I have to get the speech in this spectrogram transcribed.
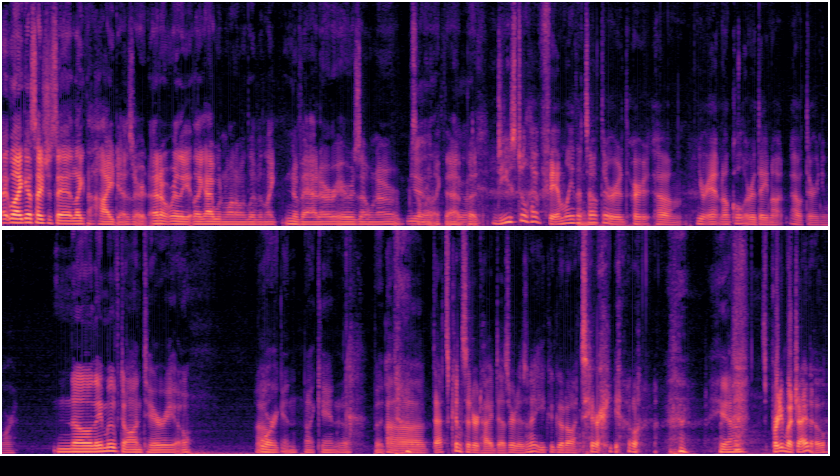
I, well, I guess I should say I like the high desert. I don't really like I wouldn't want to live in like Nevada or Arizona or somewhere Yeah, like that. yeah. But Do you still have family that's out there, or, or um, your aunt and uncle, or are they not out there anymore? no, they moved to Ontario, Oh. Oregon, not Canada. But Uh, that's considered high desert, isn't it? You could go to Ontario. yeah, it's pretty much Idaho.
